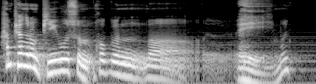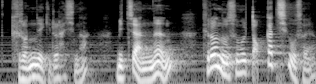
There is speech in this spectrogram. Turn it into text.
한편으로는 비웃음 혹은 뭐 에이 뭐 그런 얘기를 하시나 믿지 않는 그런 웃음을 똑같이 웃어요.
